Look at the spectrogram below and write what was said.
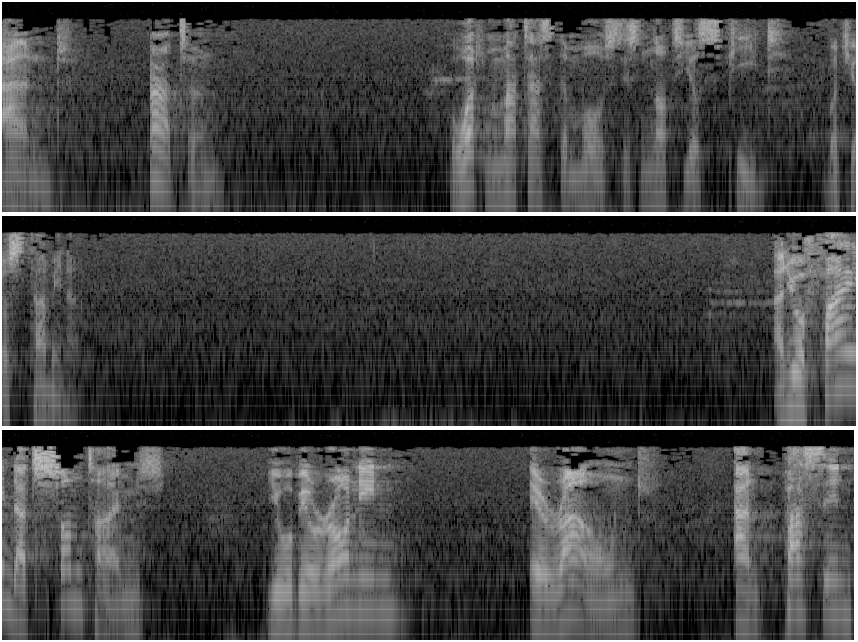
And marathon, what matters the most is not your speed, but your stamina. And you'll find that sometimes you will be running around and passing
